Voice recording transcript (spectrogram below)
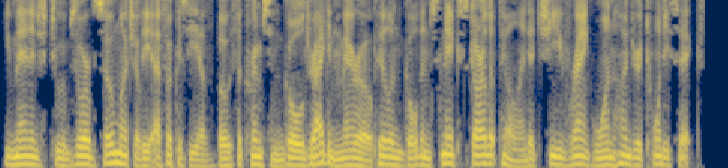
you managed to absorb so much of the efficacy of both the Crimson Gold Dragon Marrow Pill and Golden Snake Scarlet Pill and achieve rank 126.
